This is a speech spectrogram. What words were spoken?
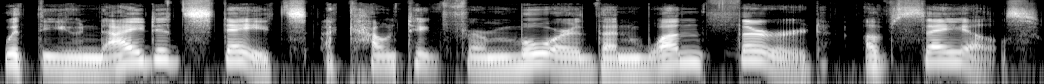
with the United States accounting for more than one third of sales.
